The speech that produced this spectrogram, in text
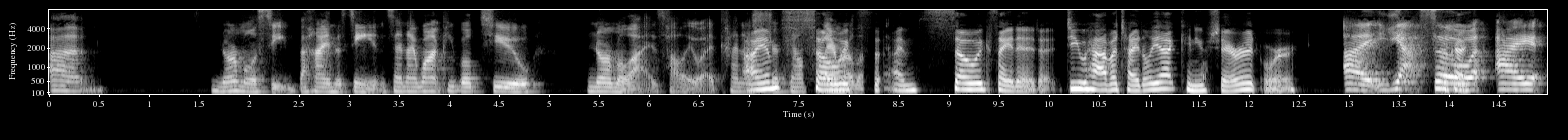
um normalcy behind the scenes. And i want people to normalize Hollywood, kind of I am so ex- I'm so excited. Do you have a title yet? Can you share it or? Uh, yeah. So okay. I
